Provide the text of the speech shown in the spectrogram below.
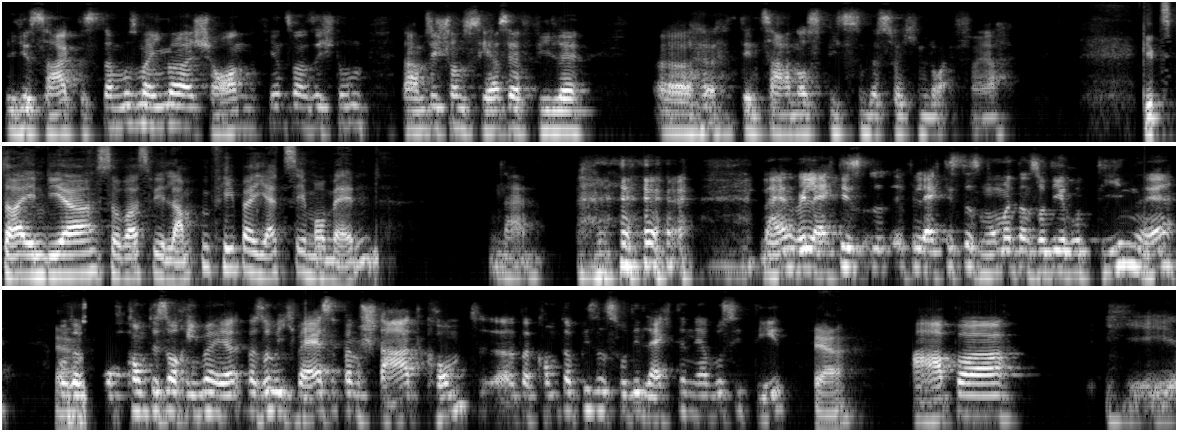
wie gesagt, das, da muss man immer schauen, 24 Stunden, da haben sich schon sehr, sehr viele äh, den Zahn ausbissen bei solchen Läufen. Ja. Gibt es da in dir sowas wie Lampenfieber jetzt im Moment? Nein. Nein, vielleicht ist, vielleicht ist das momentan so die Routine. Ja. Oder oft kommt es auch immer, also ich weiß, beim Start kommt, äh, da kommt ein bisschen so die leichte Nervosität. Ja. Aber ich,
